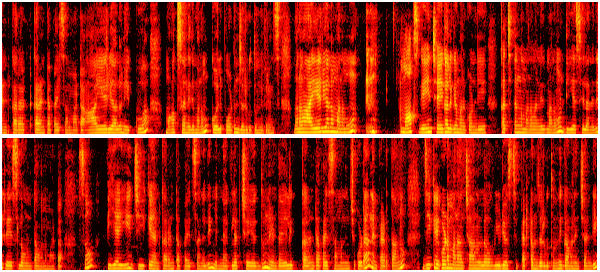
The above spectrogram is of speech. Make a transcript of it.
and current current affairs అనమాట ఆ ఏరియాలోనే ఎక్కువ మార్క్స్ అనేది మనం కోల్పోవడం జరుగుతుంది ఫ్రెండ్స్ మనం ఆ ఏరియాలో మనము మార్క్స్ గెయిన్ చేయగలిగామనుకోండి ఖచ్చితంగా మనం అనేది మనం డిఎస్సీలు అనేది రేస్లో ఉంటాం అనమాట so PIE GK and current affairs అనేది మీరు నెగ్లెక్ట్ చేయొద్దు. నేను డైలీ కరెంట్ అఫైర్స్ సంబంధించి కూడా నేను పెడతాను. జీకే కూడా మన ఛానల్లో వీడియోస్ పెట్టడం జరుగుతుంది. గమనించండి.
